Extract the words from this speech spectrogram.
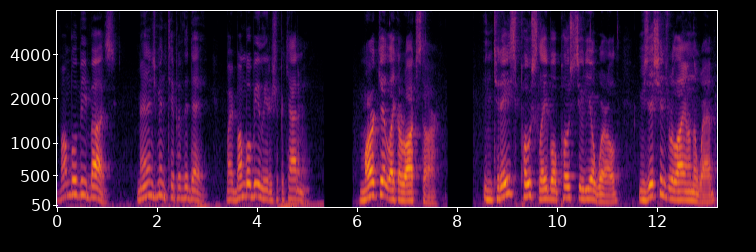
Bumblebee Buzz Management Tip of the Day by Bumblebee Leadership Academy. Market like a rock star. In today's post label, post studio world, musicians rely on the web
